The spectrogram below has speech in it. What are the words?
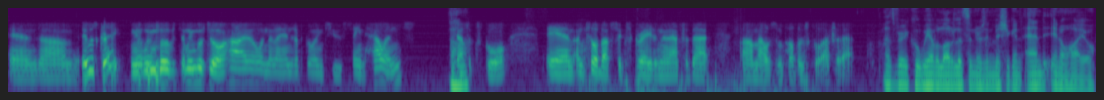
and um, it was great. You know, we moved, then we moved to Ohio, and then I ended up going to St. Helens Uh-huh. Catholic School, and until about sixth grade, and then after that, um, I was in public school. After that, That's very cool. We have a lot of listeners in Michigan and in Ohio.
